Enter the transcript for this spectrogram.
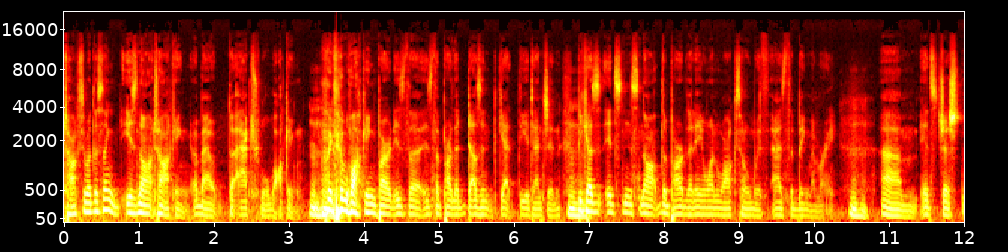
talks about this thing is not talking about the actual walking. Like the walking part is the is the part that doesn't get the attention because it's, it's not the part that anyone walks home with as the big memory. Um, it's just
